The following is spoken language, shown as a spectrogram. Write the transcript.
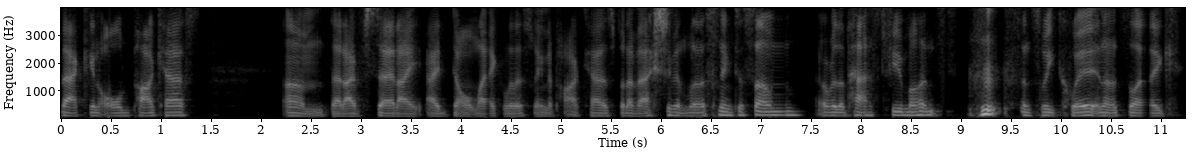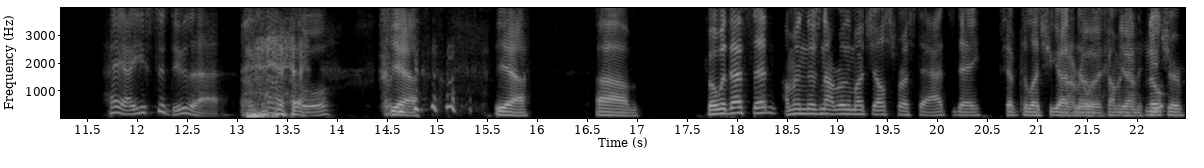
back in old podcasts um that i've said i i don't like listening to podcasts but i've actually been listening to some over the past few months since we quit and it's like hey i used to do that That's cool Yeah. yeah um but with that said i mean there's not really much else for us to add today except to let you guys Not know what's coming yeah. in the future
